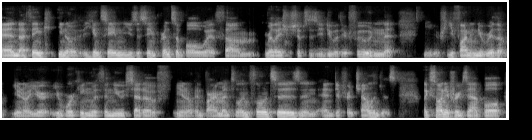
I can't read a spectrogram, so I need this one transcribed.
And i think you know you can same use the same principle with um, relationships as you do with your food and that you, you find a new rhythm. You know you're you're working with a new set of you know environmental influences and and different challenges. Like sonia for example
